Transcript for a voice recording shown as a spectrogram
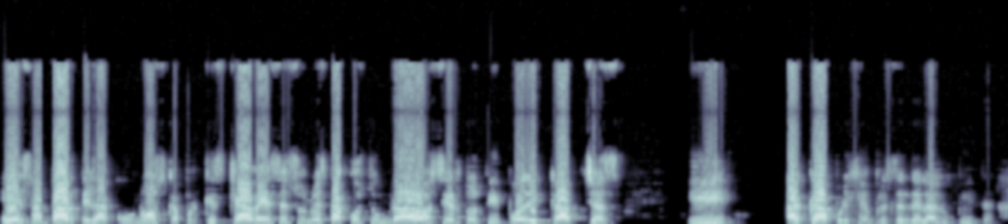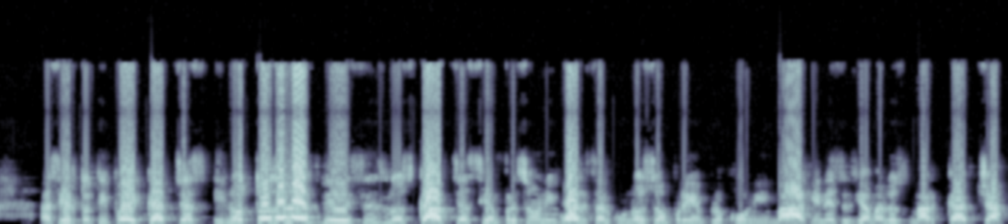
esa parte la conozca, porque es que a veces uno está acostumbrado a cierto tipo de captchas y acá, por ejemplo, es el de la lupita, a cierto tipo de captchas y no todas las veces los captchas siempre son iguales. Algunos son, por ejemplo, con imágenes, se llaman los smart captcha.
